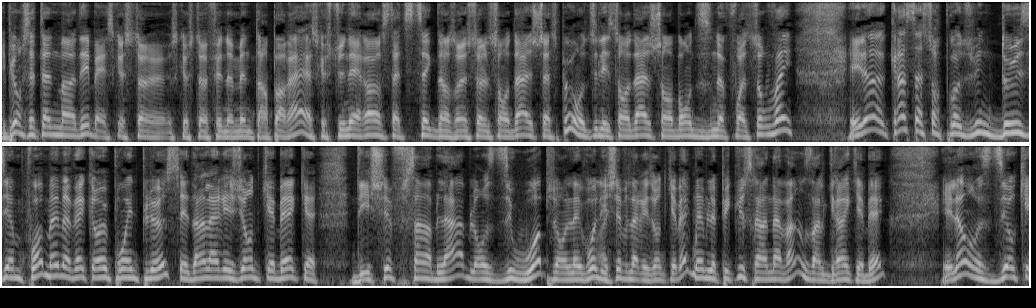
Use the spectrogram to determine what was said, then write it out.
Et puis on s'était demandé, ben, est-ce que c'est un, est-ce que c'est un phénomène temporaire? Est-ce que c'est une erreur statistique dans un seul sondage? Ça se peut. On dit les sondages sont bons 19 fois sur 20. Et là, quand ça se reproduit une deuxième fois, même avec un point de plus, et dans la région de Québec, des chiffres semblables, on se dit, oups, on les voit les chiffres de la région de Québec. Même le PQ sera en avance dans le Grand Québec. Et là, on se dit, OK,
